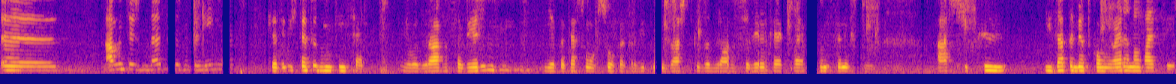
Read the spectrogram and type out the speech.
Uh, há muitas mudanças no caminho. Quer dizer, isto é tudo muito incerto. Eu adorava saber, e acontece uma pessoa que acredita nos astros, adorava saber o que é que vai acontecer no futuro. acho que exatamente como era não vai ser.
